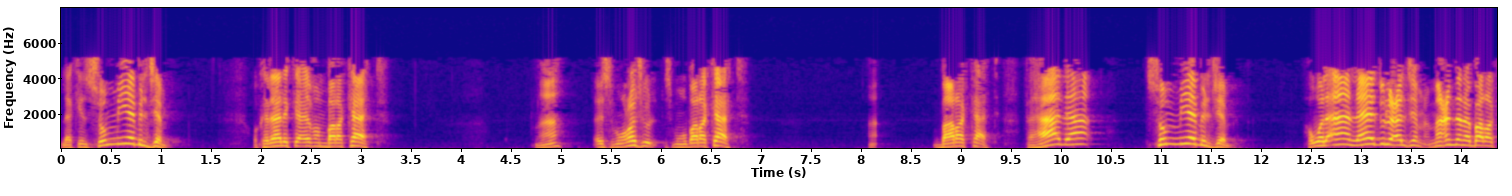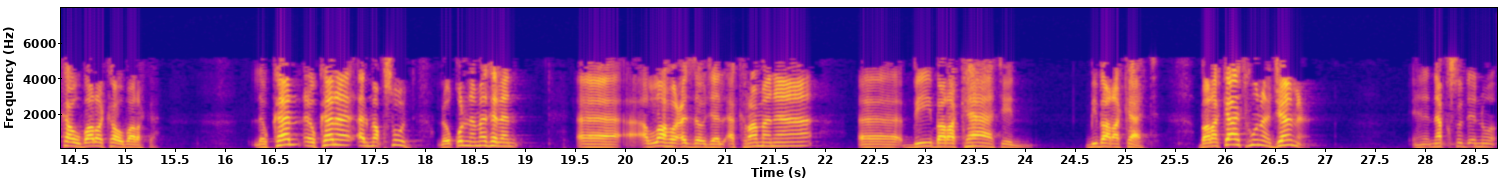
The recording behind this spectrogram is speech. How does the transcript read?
لكن سمي بالجمع. وكذلك أيضا بركات. ها؟ اسمه رجل اسمه بركات. بركات. فهذا سمي بالجمع. هو الآن لا يدل على الجمع. ما عندنا بركة وبركة وبركة. لو كان لو كان المقصود لو قلنا مثلا آه الله عز وجل أكرمنا آه ببركات ببركات. بركات هنا جمع. نقصد أنه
